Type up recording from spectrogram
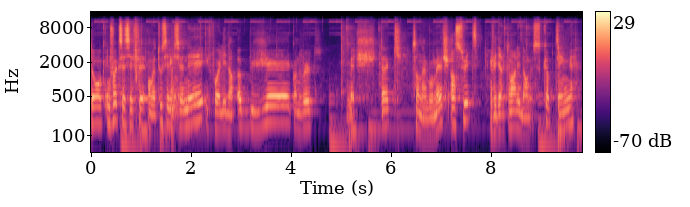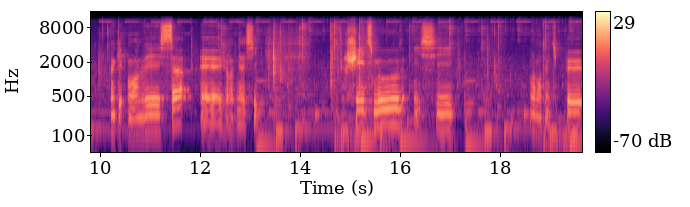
Donc une fois que ça c'est fait, on va tout sélectionner. Il faut aller dans Objet, Convert, Mesh, tac. Ça, on a un beau mesh. Ensuite, je vais directement aller dans le sculpting. Ok, on va enlever ça. Et je vais revenir ici. Je vais faire Shade Smooth. Ici. On va monter un petit peu.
